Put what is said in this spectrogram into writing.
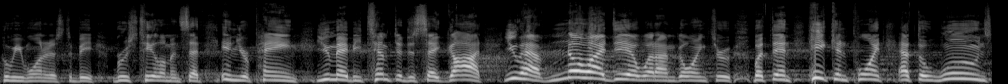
who he wanted us to be. Bruce Thielemann said, In your pain, you may be tempted to say, God, you have no idea what I'm going through. But then he can point at the wounds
